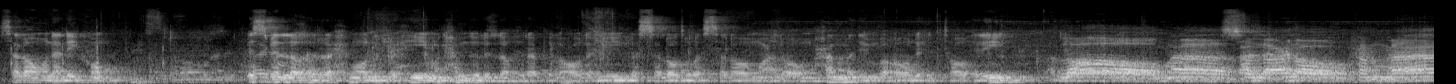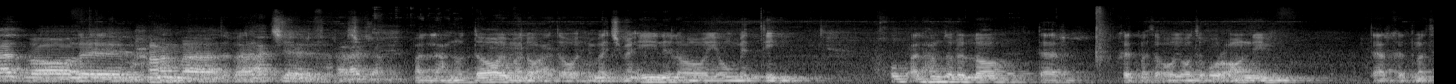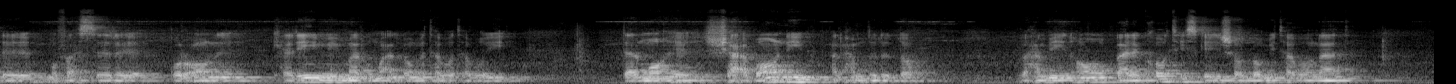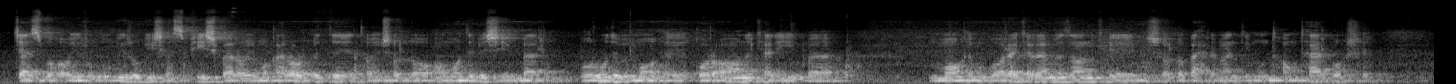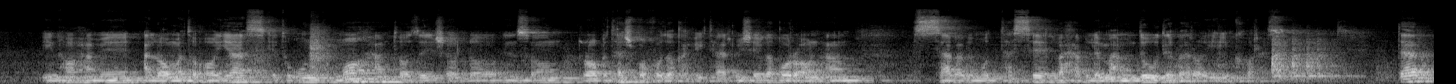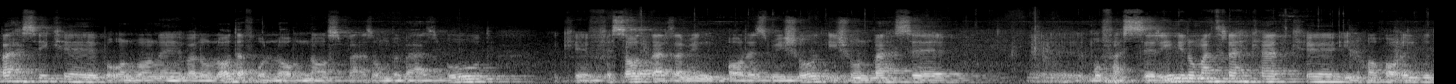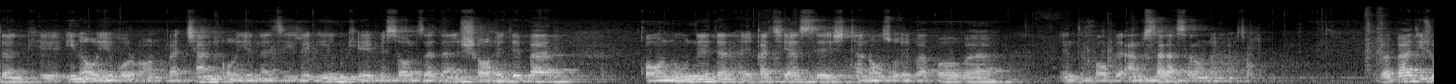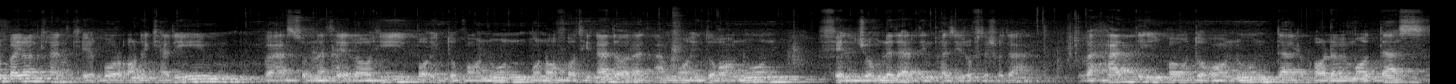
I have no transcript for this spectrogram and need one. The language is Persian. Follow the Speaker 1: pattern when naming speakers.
Speaker 1: سلام علیکم. بسم الله الرحمن الرحیم. الحمد لله رب العالمین. و الصلاة و السلام علی محمد و آله الطاهرین.
Speaker 2: اللهم صل على محمد و آل محمد. و عجل
Speaker 1: و لعن الدائم علی اعدائهم اجمعین الى یوم الدین. خب الحمدلله در خدمت آیات قرآنیم در خدمت مفسر قرآن کریمی مرحوم علامه طباطبایی در ماه شعبانی الحمدلله. و همه اینها برکاتی است که انشاءالله می‌تواند جذبه های ربوبی رو بیش از پیش برای ما قرار بده تا انشاءالله آماده بشیم بر ورود به ماه قرآن کریم و ماه مبارک رمضان که انشاءالله بهرهمندیمون تامتر باشه. اینها همه علامت آیه است که تو اون ماه هم تازه انشاءالله انسان رابطش با خدا قوی تر میشه و قرآن هم سبب متصل و حبل ممدود برای این کار است. در بحثی که به عنوان ولولا دفع الله الناس بعضم به بعض بود که فساد در زمین آرز می‌شد ایشون بحث مفسرینی رو مطرح کرد که اینها قائل بودن که این آیه قرآن و چند آیه نظیر این که مثال زدن شاهد بر قانون در حقیقتی هستش تنازع بقا و انتخاب امثل از سلام و بعد ایشون بیان کرد که قرآن کریم و سنت الهی با این دو قانون منافاتی ندارد اما این دو قانون فل جمله در دین پذیرفته شده اند. و حد این دو قانون در عالم ماده است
